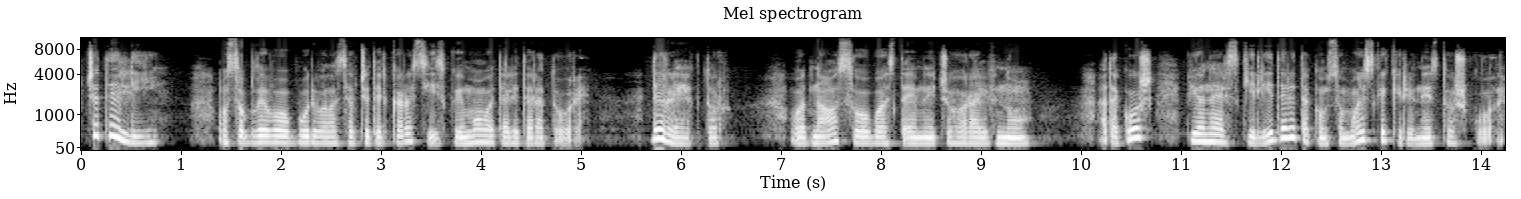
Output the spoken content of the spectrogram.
вчителі. Особливо обурювалася вчителька російської мови та літератури, директор, одна особа з таємничого райвно, а також піонерські лідери та комсомольське керівництво школи.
